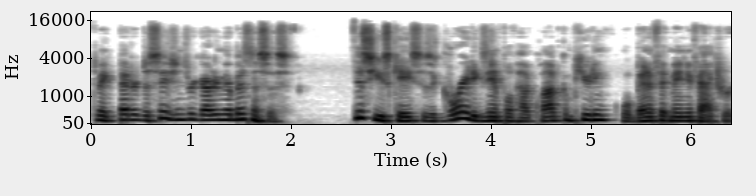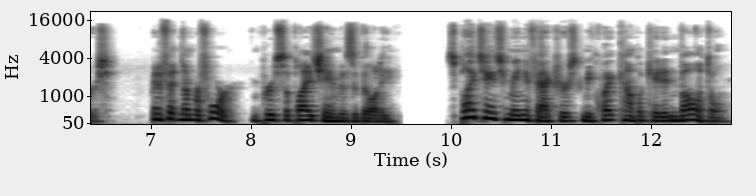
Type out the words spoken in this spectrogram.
to make better decisions regarding their businesses. This use case is a great example of how cloud computing will benefit manufacturers. Benefit number four improve supply chain visibility. Supply chains for manufacturers can be quite complicated and volatile.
